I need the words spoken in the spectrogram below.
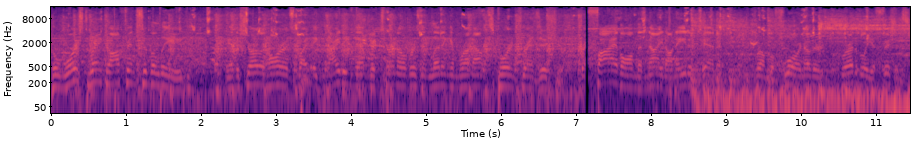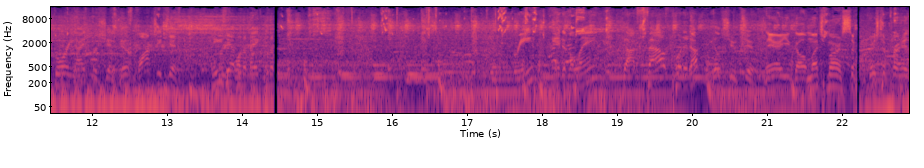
the worst ranked offense in the league and the Charlotte Hornets by igniting them with turnovers and letting them run out and score in transition. Five on the night on 8 of 10 from the floor. Another incredibly efficient scoring night for Sengun. Washington, he's able to make the Green into the lane, got fouled, put it up, he'll shoot two. There you go. Much more. Christopher has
